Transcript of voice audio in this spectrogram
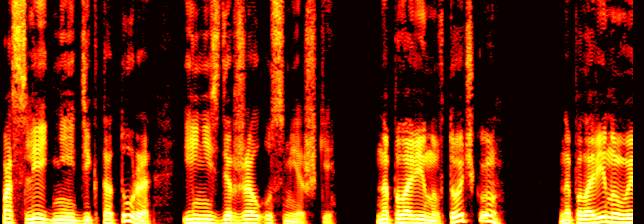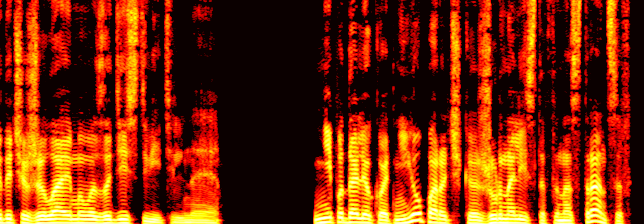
«последняя диктатура» и не сдержал усмешки. Наполовину в точку, наполовину выдача желаемого за действительное. Неподалеку от нее парочка журналистов-иностранцев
